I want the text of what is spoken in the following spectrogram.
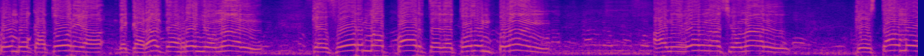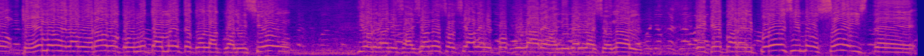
convocatoria de carácter regional que forma parte de todo un plan a nivel nacional que, estamos, que hemos elaborado conjuntamente con la coalición de organizaciones sociales y populares a nivel nacional y que para el próximo 6 de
